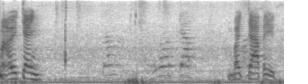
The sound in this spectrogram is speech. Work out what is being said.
មកឲ្យចាញ់បាច់ចាប់អី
